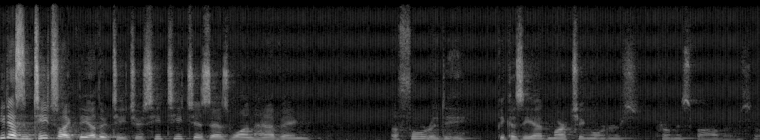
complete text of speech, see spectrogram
He doesn't teach like the other teachers, he teaches as one having authority because he had marching orders from his father. So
